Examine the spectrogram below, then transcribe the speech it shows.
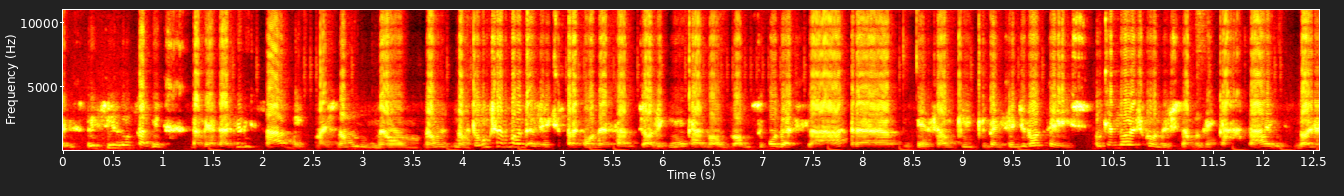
Eles precisam saber. Na verdade, eles sabem, mas não não não não estão chamando a gente para conversar. De, olha, vem cá, vamos, vamos conversar para pensar o que, que vai ser de vocês. Porque nós, quando estamos em cartaz, nós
